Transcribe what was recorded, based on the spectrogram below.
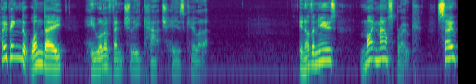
hoping that one day he will eventually catch his killer. In other news, my mouse broke, so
